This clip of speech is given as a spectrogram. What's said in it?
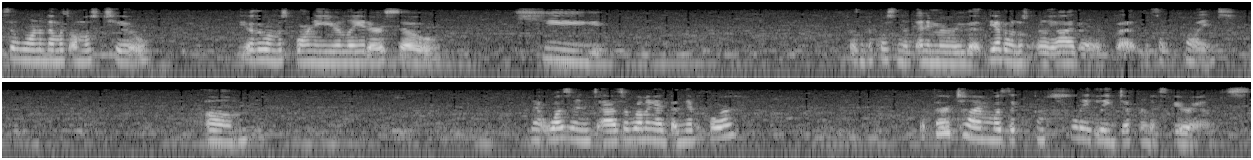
so one of them was almost two. The other one was born a year later, so he doesn't, of course, have any memory of it. The other one doesn't really either, but not the point. Um, that wasn't as overwhelming. I'd been there before. The third time was a completely different experience.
